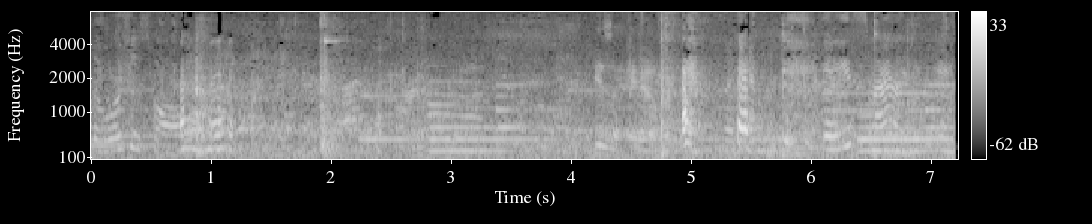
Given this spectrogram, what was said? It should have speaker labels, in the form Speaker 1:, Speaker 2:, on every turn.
Speaker 1: not the horse's fault. He's a ham.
